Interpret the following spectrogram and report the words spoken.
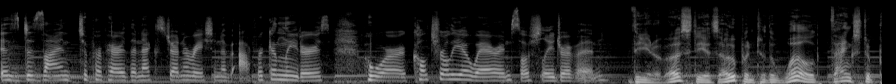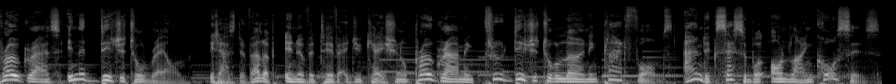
is designed to prepare the next generation of African leaders who are culturally aware and socially driven. The university is open to the world thanks to progress in the digital realm. It has developed innovative educational programming through digital learning platforms and accessible online courses.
